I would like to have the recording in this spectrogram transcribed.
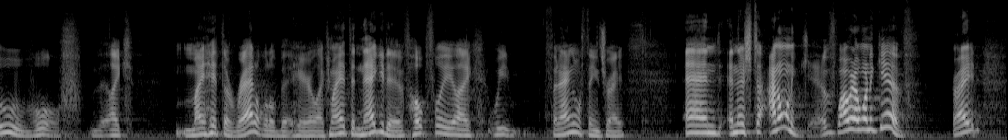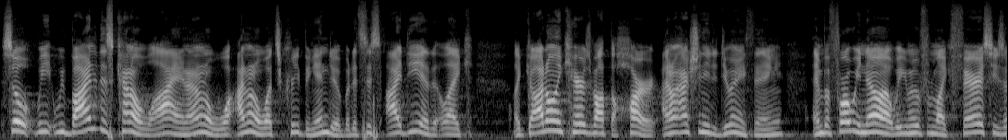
ooh, wolf. Like, might hit the red a little bit here, like might hit the negative. Hopefully, like we finagle things right. And and there's I don't want to give. Why would I want to give? Right? So we, we buy into this kind of lie, and I don't know what I don't know what's creeping into it, but it's this idea that like like God only cares about the heart. I don't actually need to do anything. And before we know it, we move from like Pharisees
